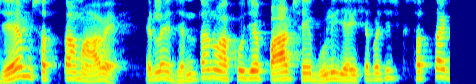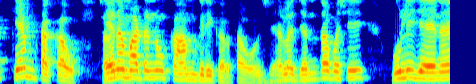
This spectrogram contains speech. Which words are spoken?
જેમ સત્તામાં આવે એટલે જનતાનું આખું જે પાર્ટ છે એ ભૂલી જાય છે. પછી સત્તા કેમ ટકાવું એના માટેનું કામગીરી કરતા હોય છે. એટલે જનતા પછી ભૂલી જાય અને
